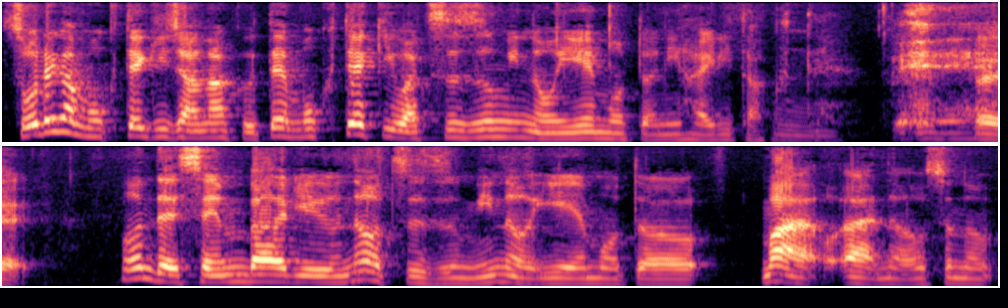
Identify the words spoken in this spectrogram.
それが目的じゃなくて目的は鼓の家元に入りたくて、ええほんで千葉流の鼓の家元まああのその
